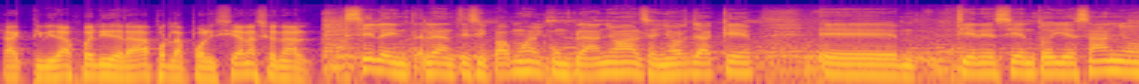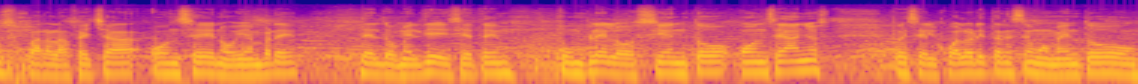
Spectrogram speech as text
La actividad fue liderada por la Policía Nacional. Sí, le, le anticipamos el cumpleaños al señor ya que eh, tiene 110 años para la fecha 11 de noviembre del 2017 cumple los 111 años, pues el cual ahorita en este momento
